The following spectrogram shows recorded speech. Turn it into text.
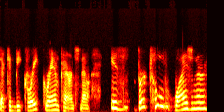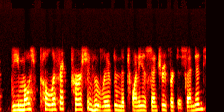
that could be great grandparents now, is Bertold Wiesner the most prolific person who lived in the 20th century for descendants?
